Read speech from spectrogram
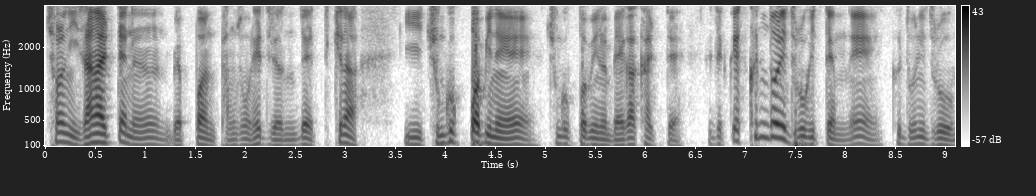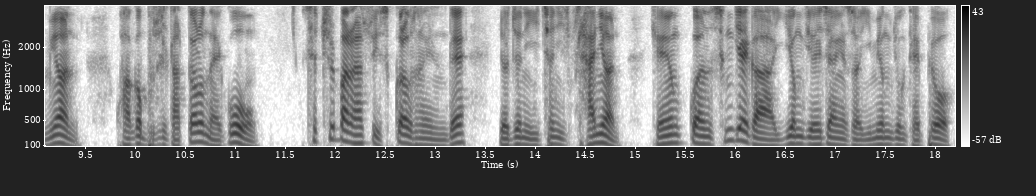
천원 이상 할 때는 몇 번 방송을 해드렸는데 특히나 이 중국 법인에 중국 법인을 매각할 때 이제 꽤 큰 돈이 들어오기 때문에 그 돈이 들어오면 과거 부실 다 떨어내고 새 출발을 할 수 있을 거라고 생각했는데 여전히 2024년 경영권 승계가 이경재 회장에서 이명종 대표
